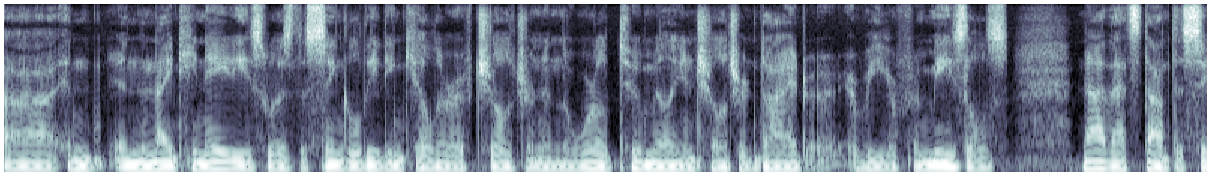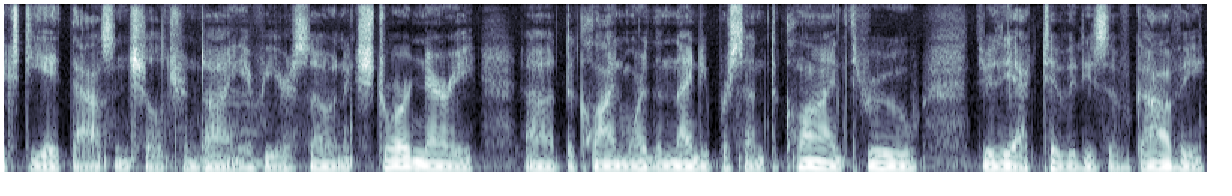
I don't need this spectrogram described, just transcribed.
uh, in, in the 1980s was the single leading killer of children in the world. Two million children died every year from measles. Now that's down to 68,000 children dying every year. So an extraordinary uh, decline, more than 90% decline through through the activities of Gavi,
